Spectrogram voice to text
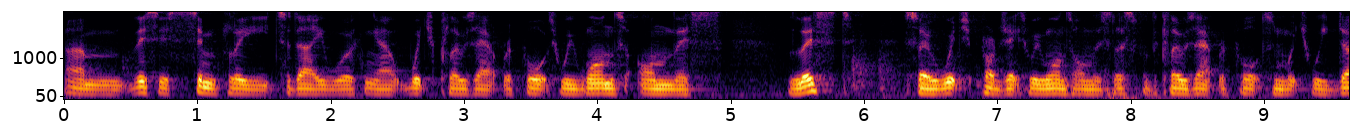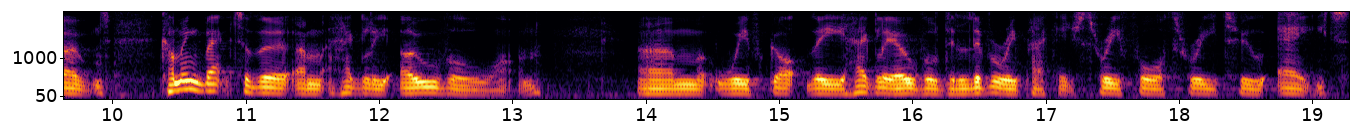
Um, this is simply today working out which closeout reports we want on this list, so which projects we want on this list for the closeout reports and which we don't. Coming back to the um, Hagley Oval one, um, we've got the Hagley Oval delivery package 34328.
